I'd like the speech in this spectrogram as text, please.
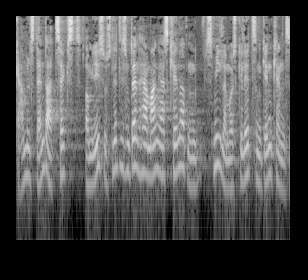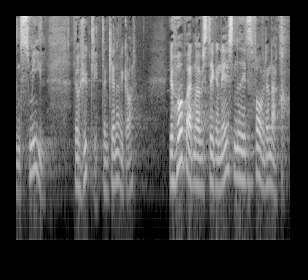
gammel standardtekst om Jesus. Lidt ligesom den her, mange af os kender den, smiler måske lidt sådan genkendelsens smil. Det var hyggeligt, den kender vi godt. Jeg håber, at når vi stikker næsen ned i det, så får vi den der...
